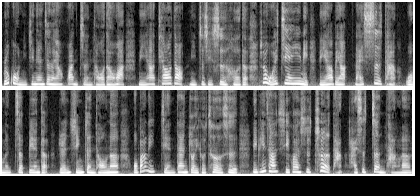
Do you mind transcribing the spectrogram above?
如果你今天真的要换枕头的话，你要挑。到你自己适合的，所以我会建议你，你要不要来试躺我们这边的人形枕头呢？我帮你简单做一个测试，你平常习惯是侧躺还是正躺呢？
